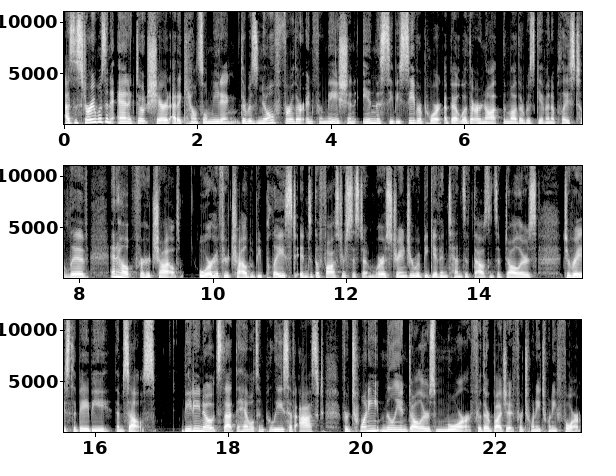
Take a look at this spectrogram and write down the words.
As the story was an anecdote shared at a council meeting, there was no further information in the CBC report about whether or not the mother was given a place to live and help for her child, or if her child would be placed into the foster system where a stranger would be given tens of thousands of dollars to raise the baby themselves. Beattie notes that the Hamilton police have asked for $20 million more for their budget for 2024.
